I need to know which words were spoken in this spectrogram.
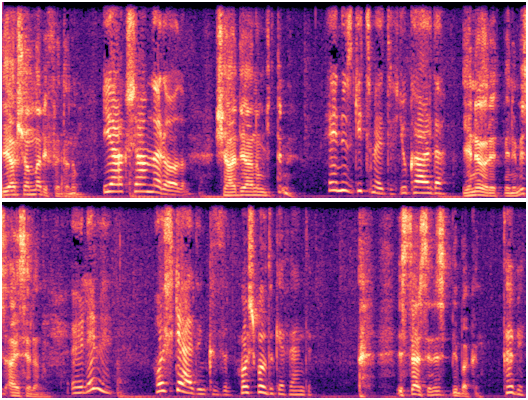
İyi akşamlar İffet Hanım. İyi akşamlar oğlum. Şadiye Hanım gitti mi? Henüz gitmedi yukarıda. Yeni öğretmenimiz Aysel Hanım. Öyle mi? Hoş geldin kızım. Hoş bulduk efendim. İsterseniz bir bakın. Tabii.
